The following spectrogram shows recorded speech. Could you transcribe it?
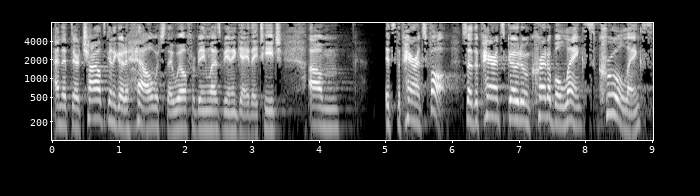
and that their child's going to go to hell, which they will for being lesbian and gay, they teach. Um, it's the parents' fault. So the parents go to incredible lengths, cruel lengths,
